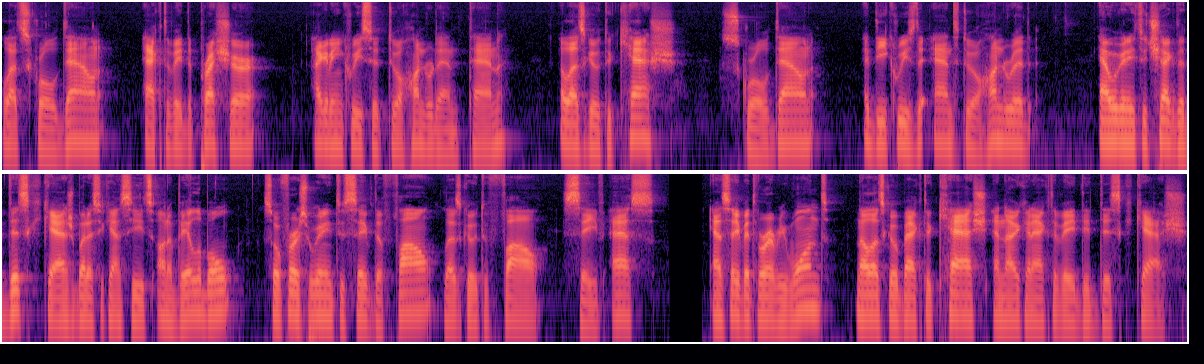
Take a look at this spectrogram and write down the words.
Let's scroll down, activate the pressure, I'm gonna increase it to 110. let's go to cache, scroll down, and decrease the end to 100. And we're gonna need to check the disk cache, but as you can see, it's unavailable. So first we're gonna need to save the file. Let's go to File, Save As, and save it wherever you want. Now let's go back to cache, and now you can activate the disk cache.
